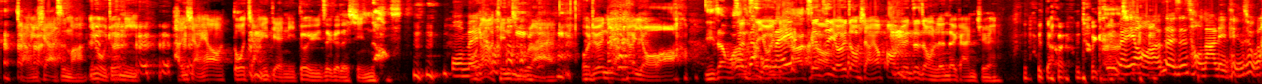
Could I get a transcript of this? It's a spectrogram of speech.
讲一下是吗？因为我觉得你很想要多讲一点你对于这个的形容。我没有，我刚有听出来，我觉得你好像有啊，你在甚至有一点，甚至有一种想要抱怨这种人的感觉。没有啊，这也是从哪里听出来？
